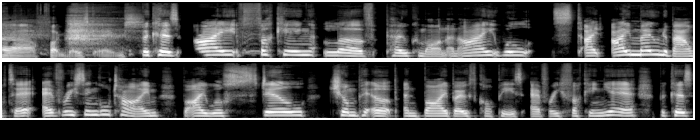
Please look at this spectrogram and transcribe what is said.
Ah, fuck those games. because I fucking love Pokemon and I will st- I I moan about it every single time, but I will still chump it up and buy both copies every fucking year because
